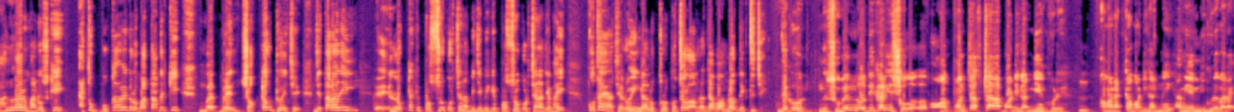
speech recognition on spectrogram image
বাংলার মানুষ কি এত বোকা হয়ে গেল বা তাদের কি ব্রেন চকড আউট হয়েছে যে তারা এই লোকটাকে প্রশ্ন করছে না, বিজেপিকে প্রশ্ন করছে না যে, ভাই, কোথায় আছে রোহিঙ্গা লক্ষ লক্ষ? চলো আমরা যাব, আমরাও দেখতে চাই। দেখুন, শুভেন্দু অধিকারী পঞ্চাশটা বডিগার্ড নিয়ে ঘোরে। আমার একটা বডিগার্ড নেই আমি এমনি ঘুরে বেড়াই।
